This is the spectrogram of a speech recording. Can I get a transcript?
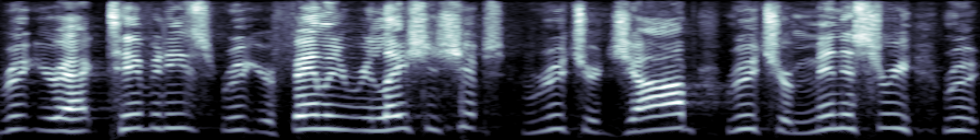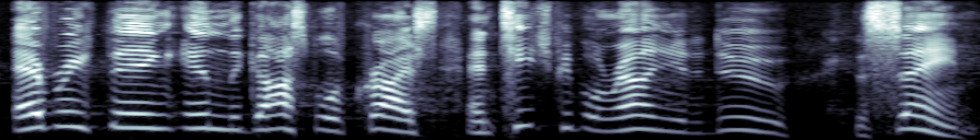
root your activities, root your family relationships, root your job, root your ministry, root everything in the gospel of Christ, and teach people around you to do the same.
